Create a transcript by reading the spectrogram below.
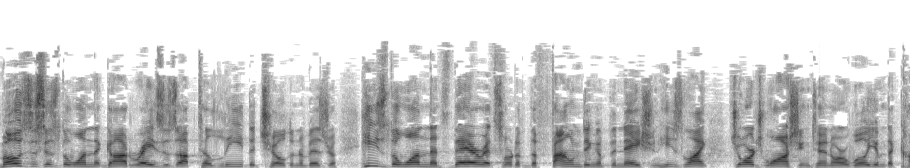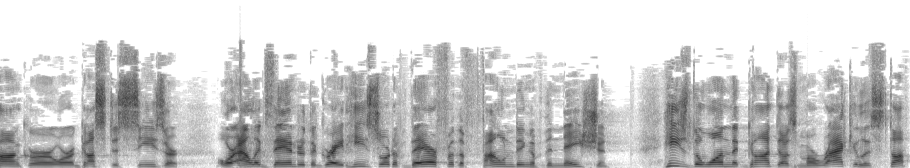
Moses is the one that God raises up to lead the children of Israel. He's the one that's there at sort of the founding of the nation. He's like George Washington or William the Conqueror or Augustus Caesar or Alexander the Great. He's sort of there for the founding of the nation. He's the one that God does miraculous stuff.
